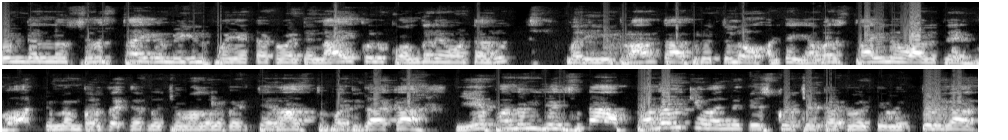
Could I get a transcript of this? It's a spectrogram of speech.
గుండెల్లో చిరస్థాయిగా మిగిలిపోయేటటువంటి నాయకులు కొందరే ఉంటారు. మరి ఈ ప్రాంత అభివృద్ధిలో అంటే ఎవరి స్థాయిలో వాళ్ళదే? వార్డు మెంబర్ దగ్గర నుంచి మొదలు పెడితే రాష్ట్రపతి దాకా ఏ పదవి చేసినా ఆ పదవికి ఇవన్నీ తీసుకొచ్చేటటువంటి వ్యక్తులుగా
